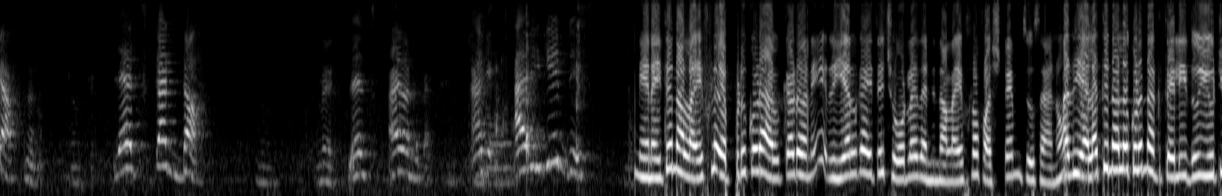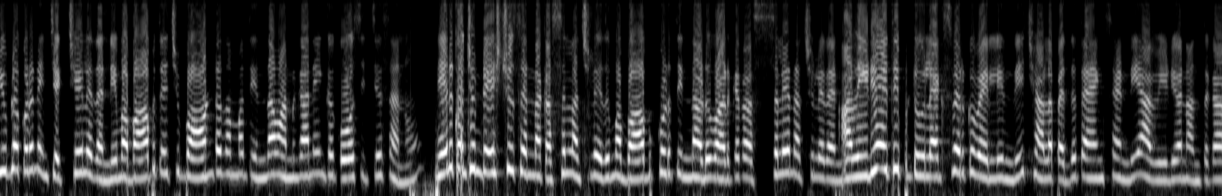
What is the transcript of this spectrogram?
చేస్తున్నాను. Okay. Let's cut the Let's. I want to cry. Okay, I will give this. నేనైతే నా లైఫ్లో ఎప్పుడు కూడా అవకాడో అని రియల్గా అయితే చూడలేదండి. నా లైఫ్లో ఫస్ట్ టైం చూసాను అది ఎలా తినాలో కూడా నాకు తెలియదు యూట్యూబ్లో కూడా నేను చెక్ చేయలేదండి. మా బాబు తెచ్చి బాగుంటదమ్మా తిందాం అనగానే ఇంకా కోసి ఇచ్చేసాను నేను కొంచెం టేస్ట్ చూసాను నాకు అసలు నచ్చలేదు. మా బాబు కూడా తిన్నాడు. వాడికైతే అస్సలే నచ్చలేదండి. ఆ వీడియో అయితే ఇప్పుడు టూ లాక్స్ వరకు వెళ్ళింది. చాలా పెద్ద థ్యాంక్స్ అండి. ఆ వీడియోని అంతగా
